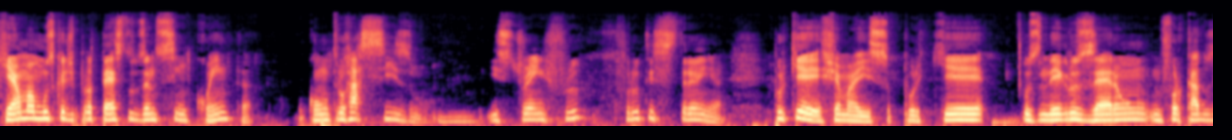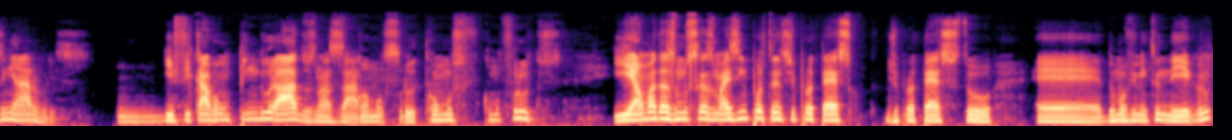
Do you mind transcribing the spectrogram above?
que é uma música de protesto dos anos 50 contra o racismo. Strange Fruit, fruta estranha. Por que chama isso? Porque os negros eram enforcados em árvores e ficavam pendurados nas árvores Como fruta. como, como frutos. E é uma das músicas mais importantes de protesto, de protesto é, do movimento negro.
